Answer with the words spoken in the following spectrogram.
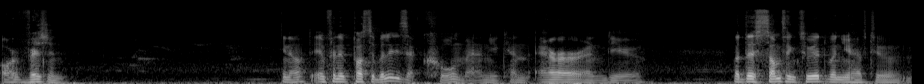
our vision you know the infinite possibilities are cool man. You can error and you but there's something to it when you have to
